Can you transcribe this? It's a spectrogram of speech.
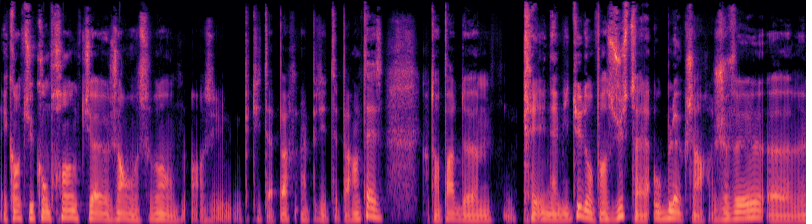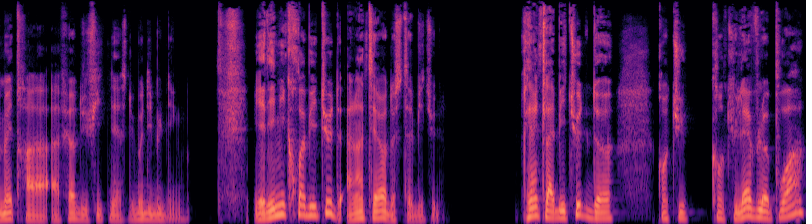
Et quand tu comprends que, genre, souvent, une petite, une petite parenthèse, quand on parle de euh, créer une habitude, on pense juste au bloc, genre, je veux euh, me mettre à, faire du fitness, du bodybuilding. il y a des micro-habitudes à l'intérieur de cette habitude. Rien que l'habitude de, quand tu, quand tu lèves le poids,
